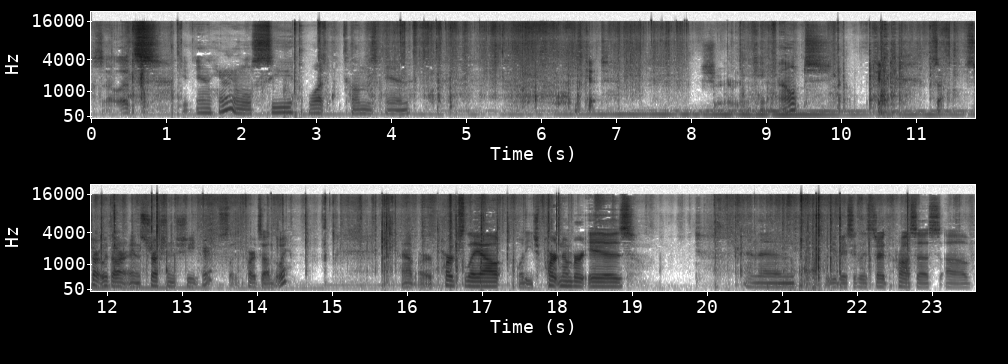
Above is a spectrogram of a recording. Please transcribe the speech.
So let's get in here and we'll see what comes in the kit. Sure everything came out. Okay, so start with our instruction sheet here. Slide the parts out of the way. Have our parts layout, what each part number is, and then we basically start the process of.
